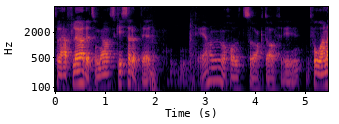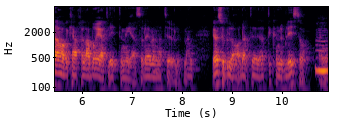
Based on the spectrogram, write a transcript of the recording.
så det här flödet som jag skissade upp det det har nog hållits rakt av. I tvåan har vi kanske laborerat lite mer så det är väl naturligt. Men jag är så glad att det, att det kunde bli så. Mm.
